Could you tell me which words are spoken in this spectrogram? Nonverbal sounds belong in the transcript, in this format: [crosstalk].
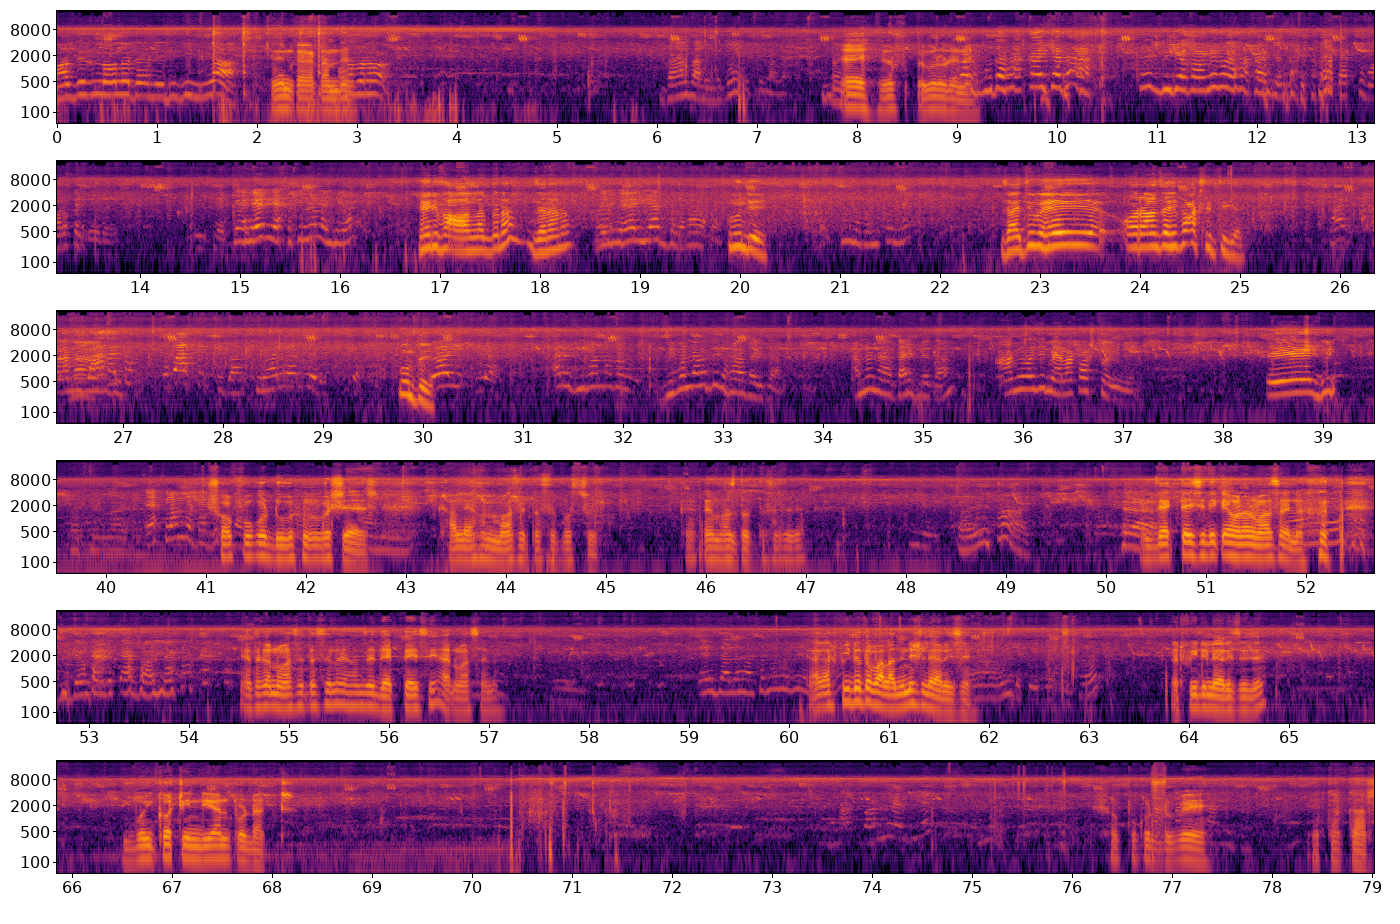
মাছ দিয়ে দিলে হলো এদিকে ইয়া দেন কাকা টান দেন মনে করো এই এবার এবার ওঠে না বুদা ফাঁকা হয়েছে না ভিডিও করলে বলে ফাঁকা হয়েছে হেডি পাওয়া লাগতো না জানা না তুমি দে যাই তুমি সেই ওর আনছে সেই পাকসির থেকে শুনতে। জীবননগর দিকে যান আমরা না গাড়ি ফেলে যান আমি বলছি মেলা কষ্ট হইব। এই দুই সব পুকুর ডুবে মুবে শেষ। খালে এখন মাছ হইতেছে প্রচুর। কাকাই মাছ ধরতেছে দেখতে আইসি দেখে এখন আর মাছ হয় না। এতক্ষণ মাছ হইতেছিল এখন যে দেখতে আইসি আর মাছ হয় না। কাকার ফিডে তো ভালো জিনিস লেয়ার হয়েছে আর ফিডে লেয়ার হয়েছে যে বৈকট ইন্ডিয়ান প্রোডাক্ট। সব পুকুর ডুবে একাকার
